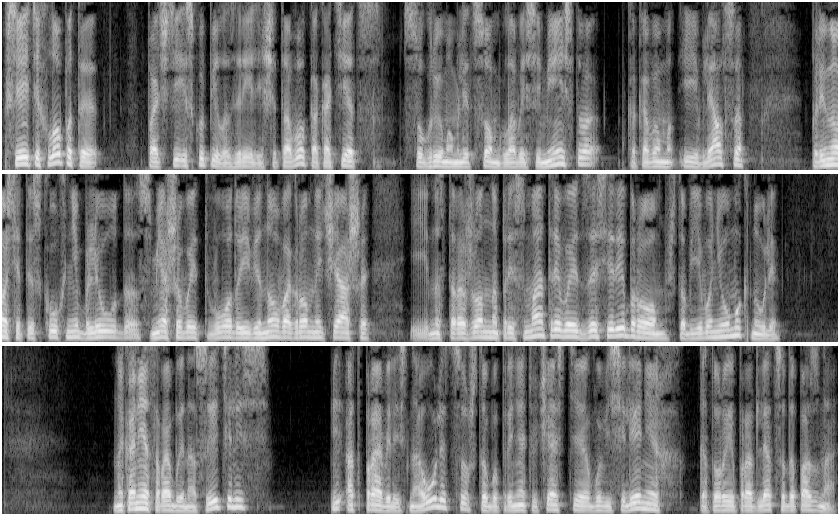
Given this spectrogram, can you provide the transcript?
Все эти хлопоты почти искупило зрелище того, как отец с угрюмым лицом главы семейства, каковым он и являлся, приносит из кухни блюдо, смешивает воду и вино в огромной чаше и настороженно присматривает за серебром, чтобы его не умукнули. Наконец рабы насытились и отправились на улицу, чтобы принять участие в увеселениях, которые продлятся допоздна.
